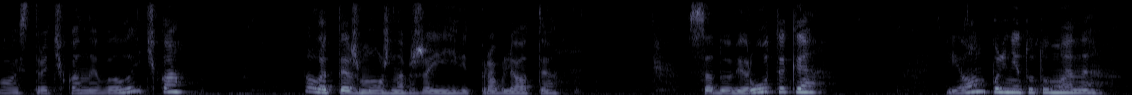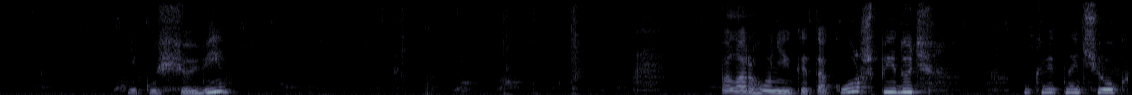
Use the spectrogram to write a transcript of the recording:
Ойстрочка невеличка, але теж можна вже її відправляти. Садові ротики. І ампельні тут у мене, і кущові. Пеларгоніки також підуть у квітничок.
